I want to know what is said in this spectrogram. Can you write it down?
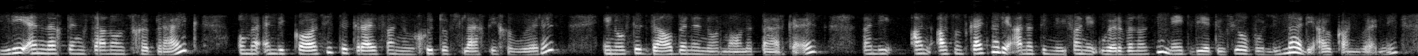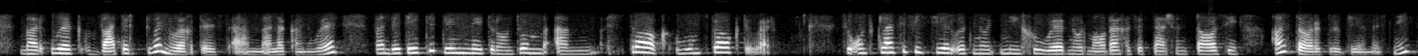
Hierdie inligting sal ons gebruik om 'n indikasie te kry van hoe goed of sleg die gehoor is en of dit wel binne normale perke is. Want die an, as ons kyk na die anatomie van die oor, wil ons nie net weet hoeveel volume die ou kan hoor nie, maar ook watter toonhoogtes um, hulle kan hoor, want dit het te doen met rondom um, spraak, hoe om spraak te hoor. So ons klassifiseer ook no nie gehoor normaalweg as 'n persentasie as daar 'n probleem is nie,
